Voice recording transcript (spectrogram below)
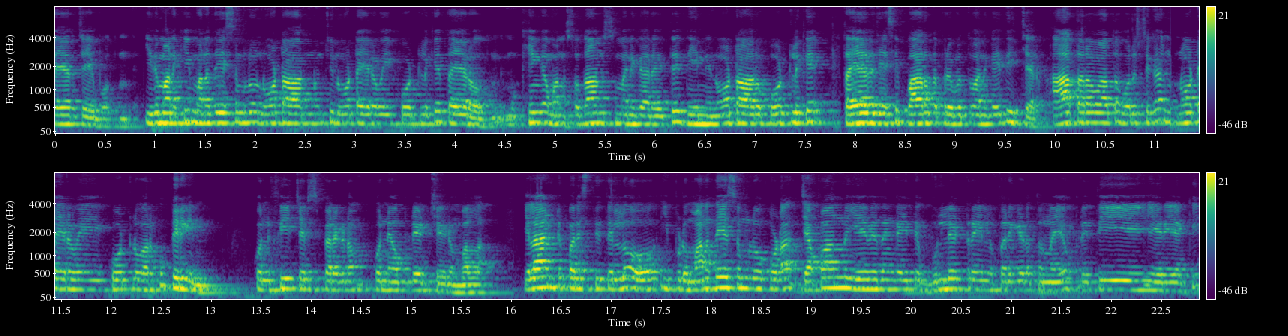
తయారు చేయబోతుంది. ఇది మనకి మన దేశంలో నూట ఆరు నుంచి నూట ఇరవై కోట్లకే తయారవుతుంది. ముఖ్యంగా మన సుధాన్సు మణి గారు అయితే దీన్ని నూట ఆరు కోట్లకే తయారు చేసి భారత ప్రభుత్వానికి అయితే ఇచ్చారు. ఆ తర్వాత వరుసగా నూట ఇరవై కోట్ల వరకు పెరిగింది. కొన్ని ఫీచర్స్ పెరగడం కొన్ని అప్డేట్ చేయడం వల్ల. ఇలాంటి పరిస్థితుల్లో ఇప్పుడు మన దేశంలో కూడా జపాన్లు ఏ విధంగా అయితే బుల్లెట్ ట్రైన్లు పరిగెడుతున్నాయో ప్రతి ఏరియాకి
